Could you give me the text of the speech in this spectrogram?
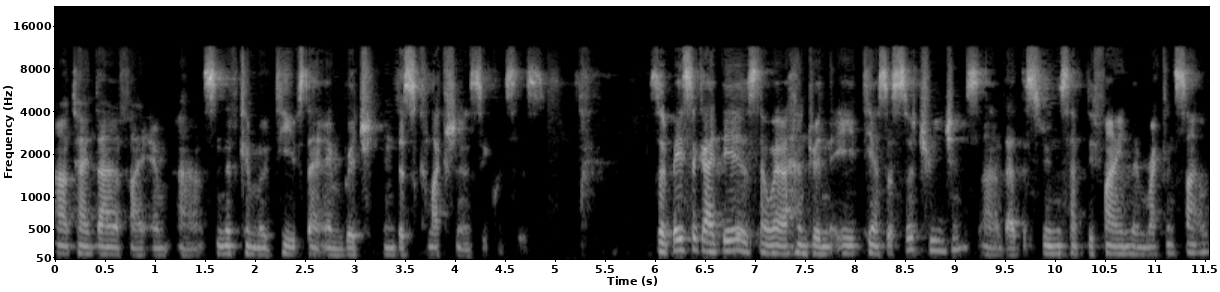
uh, to identify um, uh, significant motifs that enrich in this collection of sequences. So the basic idea is that we have 108 TSS search regions that the students have defined and reconciled.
